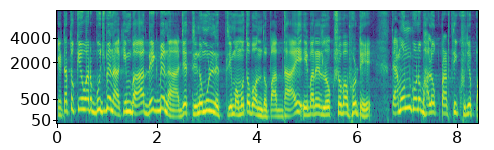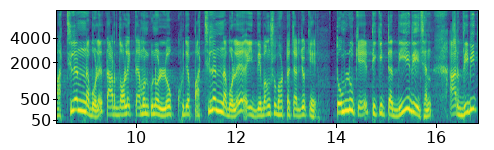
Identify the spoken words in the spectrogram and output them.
এটা তো কেউ আর বুঝবে না কিংবা দেখবে না যে তৃণমূল নেত্রী মমতা বন্দ্যোপাধ্যায় এবারের লোকসভা ভোটে তেমন কোনো ভালো প্রার্থী খুঁজে পাচ্ছিলেন না বলে, তার দলে তেমন কোনো লোক খুঁজে পাচ্ছিলেন না বলে এই দেবাংশু ভট্টাচার্যকে তমলুকে টিকিটটা দিয়ে দিয়েছেন, আর দিবিত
